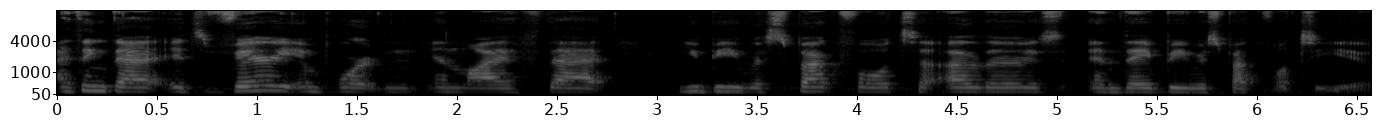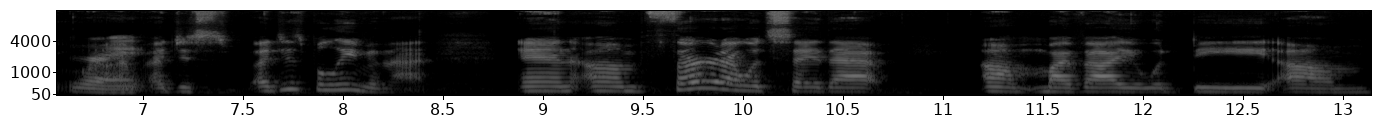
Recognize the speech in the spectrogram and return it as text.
I think that it's very important in life that you be respectful to others and they be respectful to you. I- Right. I, just I just believe in that. And um, third, I would say that um, my value would be um,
